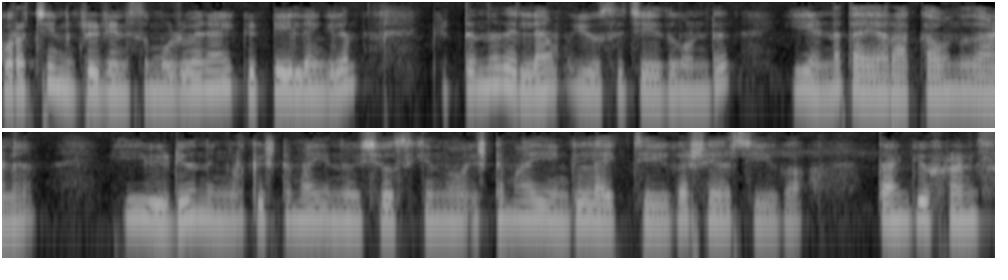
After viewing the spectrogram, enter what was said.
കുറച്ച് ഇൻഗ്രീഡിയൻസ് മുഴുവനായി കിട്ടിയില്ലെങ്കിലും കിട്ടുന്നതെല്ലാം യൂസ് ചെയ്തുകൊണ്ട് ഈ എണ്ണ തയ്യാറാക്കാവുന്നതാണ്. ഈ വീഡിയോ നിങ്ങൾക്ക് ഇഷ്ടമായി എന്ന് വിശ്വസിക്കുന്നു. ഇഷ്ടമായി എങ്കിൽ ലൈക്ക് ചെയ്യുക ഷെയർ ചെയ്യുക. താങ്ക് ഫ്രണ്ട്സ്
